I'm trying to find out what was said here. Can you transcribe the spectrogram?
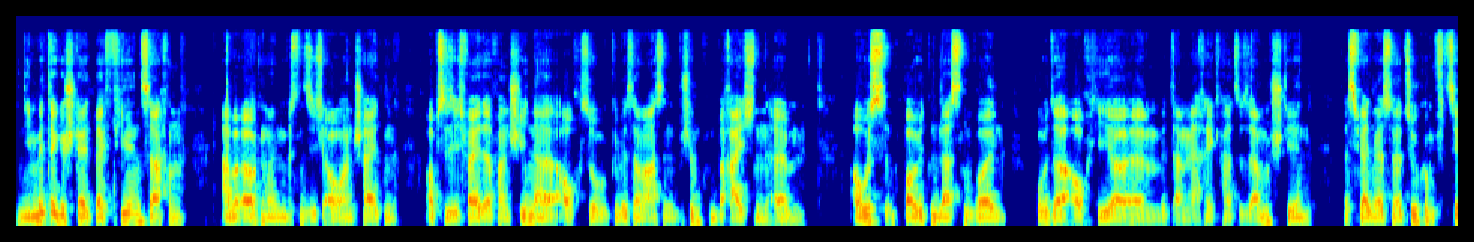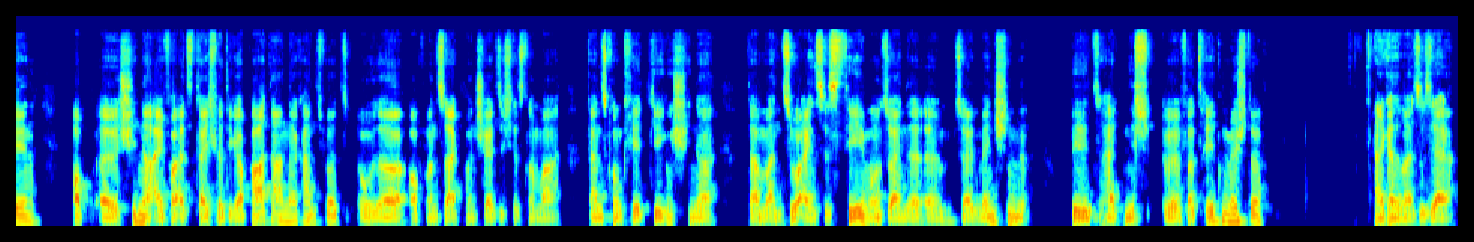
in die Mitte gestellt bei vielen Sachen, aber irgendwann müssen sie sich auch entscheiden, ob sie sich weiter von China auch so gewissermaßen in bestimmten Bereichen ähm, ausbeuten lassen wollen oder auch hier ähm, mit Amerika zusammenstehen. Das werden wir jetzt in der Zukunft sehen ob äh, China einfach als gleichwertiger Partner anerkannt wird oder ob man sagt, man stellt sich jetzt nochmal ganz konkret gegen China, da man so ein System und so, eine, äh, so ein Menschenbild halt nicht äh, vertreten möchte. Da kann man also sehr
